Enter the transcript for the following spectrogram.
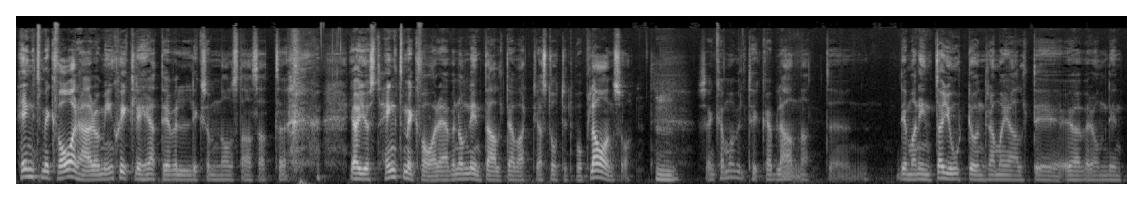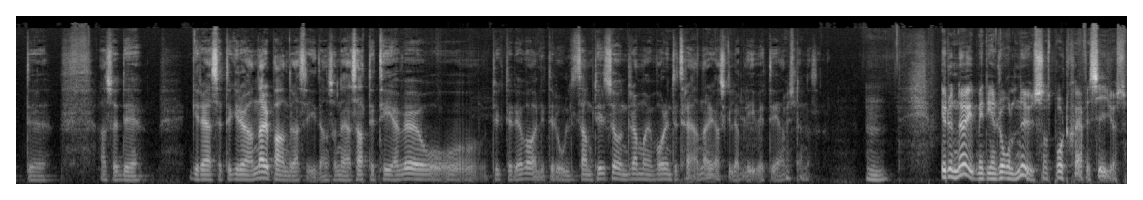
hängt mig kvar här och min skicklighet är väl liksom någonstans att jag har just hängt mig kvar även om det inte alltid har varit, jag stått ute på plan så. Mm. Sen kan man väl tycka ibland att eh, det man inte har gjort undrar man ju alltid över om det inte, alltså det, gräset är grönare på andra sidan. Så när jag satt i TV och, och tyckte det var lite roligt. Samtidigt så undrar man ju, var det inte tränare jag skulle ha blivit egentligen? Mm. Är du nöjd med din roll nu som sportchef i Sirius?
